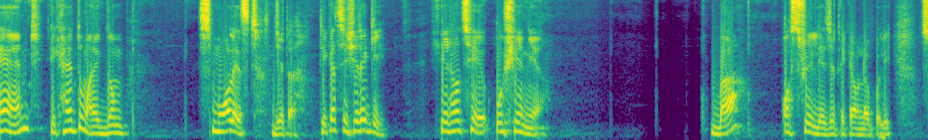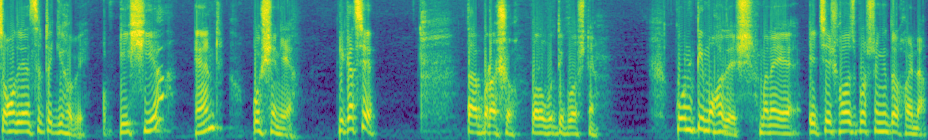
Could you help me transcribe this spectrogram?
অ্যান্ড এখানে তোমার একদম স্মলেস্ট যেটা, ঠিক আছে? সেটা কি? সেটা হচ্ছে ওশেনিয়া। বা অস্ট্রেলিয়া যেটাকে আমরা বলি। সো আমাদের অ্যান্সারটা কি হবে? Asia and Oceania. ঠিক আছে? তারপর আসো, পরবর্তী প্রশ্নে। কোনটি মহাদেশ? মানে এর চেয়ে সহজ প্রশ্ন কিন্তু হয় না।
